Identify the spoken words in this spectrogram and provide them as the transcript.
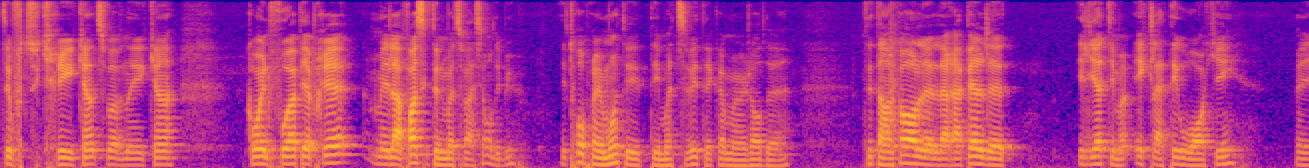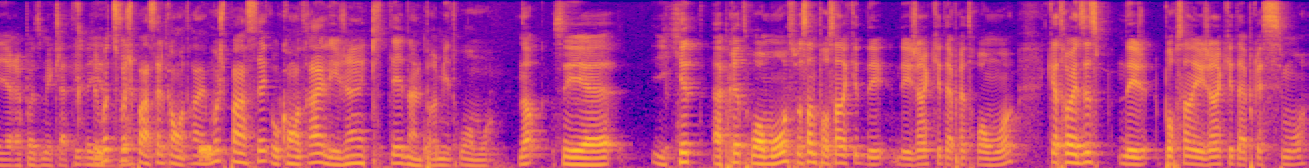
Tu sais, faut que tu crées quand tu vas venir, quand, combien de fois. Puis après, mais l'affaire, c'est que tu as une motivation au début. Les trois premiers mois, tu es, motivé, tu es comme un genre de. Tu sais, t'as encore le, le rappel de. Elliot, il m'a éclaté au hockey. Mais il aurait pas dû m'éclater. moi, 10 tu vois, je pensais le contraire. Moi, je pensais qu'au contraire, les gens quittaient dans le premier trois mois. Non, c'est. euh, ils quittent après 3 mois. 60% des, des, gens quittent après 3 mois. 90% des, gens quittent après 6 mois.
